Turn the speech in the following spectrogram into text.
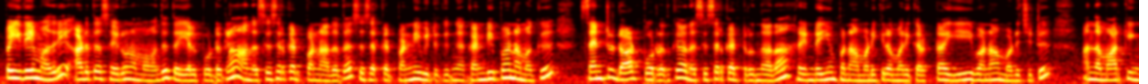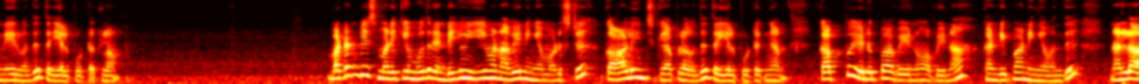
இப்போ இதே மாதிரி அடுத்த சைடும் நம்ம வந்து தையல் போட்டுக்கலாம். அந்த சிசர் கட் பண்ணாததை சிசர் கட் பண்ணி விட்டுக்குங்க. கண்டிப்பாக நமக்கு சென்ட்ரு டாட் போடுறதுக்கு அந்த சிசர் கட் இருந்தால் தான் ரெண்டையும் இப்போ நான் மடிக்கிற மாதிரி கரெக்டாக ஈவனாக மடிச்சுட்டு அந்த மார்க்கிங் நேர் வந்து தையல் போட்டுக்கலாம். பட்டன் பீஸ் மடிக்கும் போது ரெண்டையும் ஈவனாகவே நீங்கள் மடிச்சுட்டு கால் இன்ச் கேப்பில் வந்து தையல் போட்டுக்கங்க. கப்பு எடுப்பாக வேணும் அப்படின்னா கண்டிப்பாக நீங்கள் வந்து நல்லா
